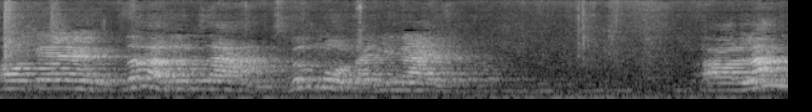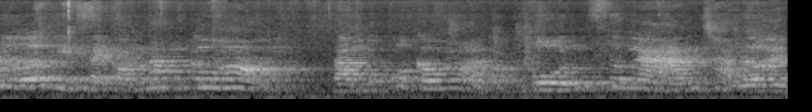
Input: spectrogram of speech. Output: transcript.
ok rất là đơn giản. Bước một là như này. À, lát nữa thì sẽ có 5 câu hỏi và mỗi một câu hỏi có bốn phương án trả lời.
